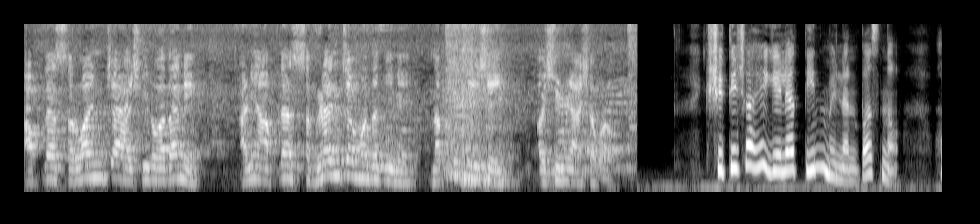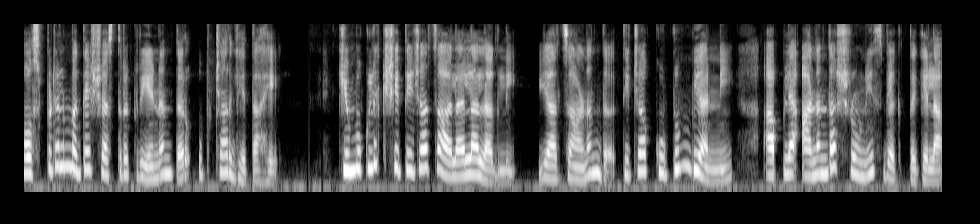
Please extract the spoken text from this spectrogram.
आपल्या सर्वांच्या आशीर्वादाने आणि आपल्या सगळ्यांच्या मदतीने नक्कीच यश येईल अशी मी आशा बाळगतो. क्षितिजा ही गेल्या तीन महिन्यांपासून हॉस्पिटलमध्ये शस्त्रक्रियेनंतर उपचार घेत आहे. चिमुकली क्षितिजा चालायला लागली याचा आनंद तिच्या कुटुंबियांनी आपल्या आनंदाश्रोणीस व्यक्त केला.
